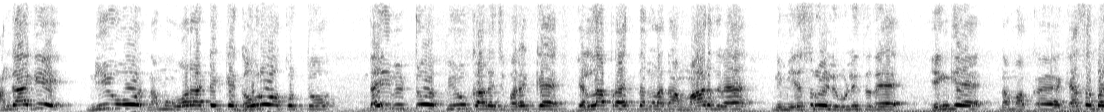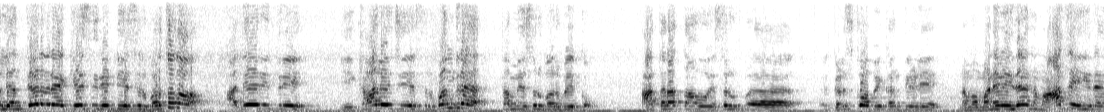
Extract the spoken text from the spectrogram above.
ಹಂಗಾಗಿ ನೀವು ನಮ್ಮ ಹೋರಾಟಕ್ಕೆ ಗೌರವ ಕೊಟ್ಟು ದಯವಿಟ್ಟು ಪಿ ಯು ಕಾಲೇಜ್ ಬರೋಕ್ಕೆ ಎಲ್ಲ ಪ್ರಯತ್ನಗಳನ್ನು ಮಾಡಿದ್ರೆ ನಿಮ್ಮ ಹೆಸರು ಇಲ್ಲಿ ಉಳಿತದೆ. ಹೆಂಗೆ ನಮ್ಮ ಕ್ಯಾಸಬಲ್ಲಿ ಅಂತ ಹೇಳಿದ್ರೆ ಕೆ ಸಿ ರೆಡ್ಡಿ ಹೆಸರು ಬರ್ತದೋ ಅದೇ ರೀತಿ ಈ ಕಾಲೇಜ್ ಹೆಸರು ಬಂದ್ರೆ ತಮ್ಮ ಹೆಸರು ಬರಬೇಕು. ಆ ಥರ ತಾವು ಹೆಸರು ಗಳಿಸ್ಕೋಬೇಕಂತೇಳಿ ನಮ್ಮ ಮನವಿ ಇದೆ, ನಮ್ಮ ಆಸೆ ಇದೆ.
